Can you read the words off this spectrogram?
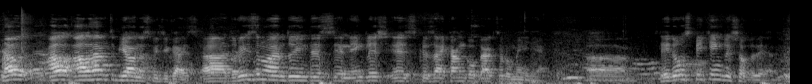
Now, I'll, I'll have to be honest with you guys. Uh, the reason why I'm doing this in English is because I can't go back to Romania. Uh, they don't speak English over there.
